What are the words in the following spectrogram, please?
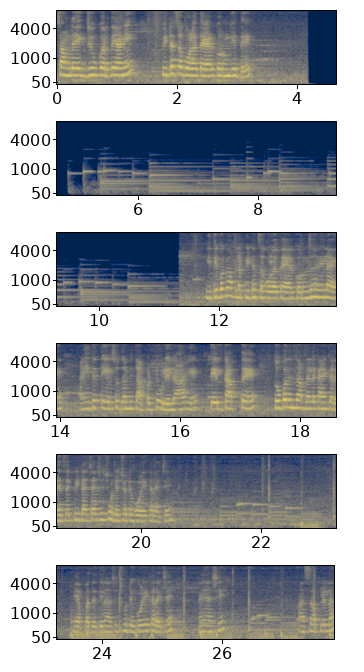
चांगलं एकजीव करते आणि पिठाचा गोळा तयार करून घेते. इथे बघा आपला पिठाचा गोळा तयार करून झालेला आहे. आणि इथे तेल सुद्धा मी तापत ठेवलेलं आहे. तेल तापतंय. तोपर्यंत आपल्याला काय करायचंय? पिठाचे असे छोटे छोटे गोळे करायचे. या पद्धतीने असे छोटे गोळे करायचे आणि असे असं आपल्याला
